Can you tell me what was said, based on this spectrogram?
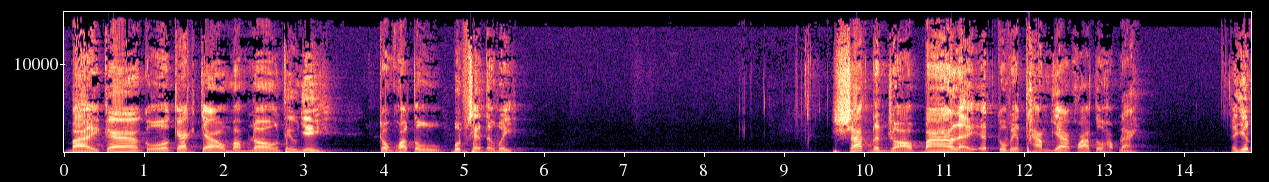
Bài ca của các cháu mầm non thiếu nhi trong khóa tu búp sen từ bi. Xác định rõ ba lợi ích của việc tham gia khóa tu học này. Thứ nhất,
